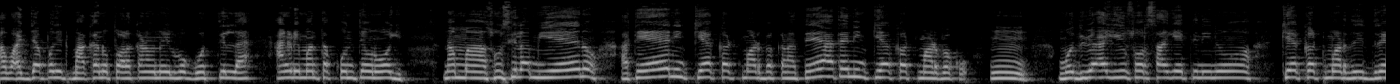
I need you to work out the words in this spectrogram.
ಆ ಅಜ್ಜಪ್ಪ ಇಟ್ಟು ಮಕನು ತೊಳ್ಕೊಳೋನು ಇಲ್ವೋ ಗೊತ್ತಿಲ್ಲ. ಅಂಗಡಿ ಮಂತ ಕುಂತೇವನು ಹೋಗಿ. ನಮ್ಮ ಸುಶೀಲಮ್ ಏನು, ಅತೇ ನೀನು ಕೇಕ್ ಕಟ್ ಮಾಡ್ಬೇಕಣತೆ ಅತೇ ನೀನು ಕೇಕ್ ಕಟ್ ಮಾಡಬೇಕು. ಹ್ಞೂ. ಮದುವೆ ಆಗಿ ವರ್ಷ ಆಗೈತಿ ನೀನು. ಕೇಕ್ ಕಟ್ ಮಾಡದಿದ್ರೆ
